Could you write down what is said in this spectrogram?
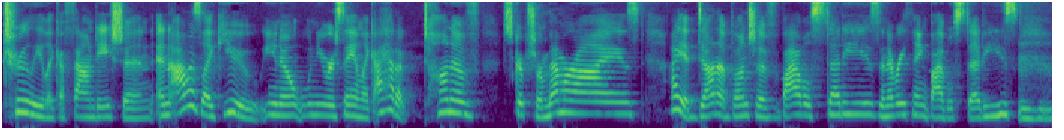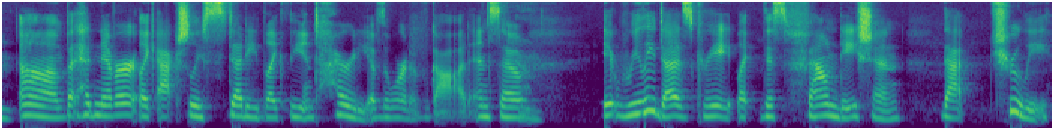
truly like a foundation. And I was like you, you know, when you were saying like I had a ton of scripture memorized, I had done a bunch of Bible studies and everything, Bible studies, um, but had never like actually studied like the entirety of the Word of God. And so it really does create like this foundation that truly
